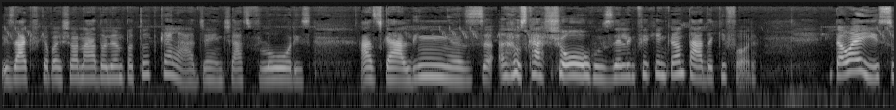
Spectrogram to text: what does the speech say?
O Isaac fica apaixonado olhando para tudo que é lado, gente. As flores, as galinhas, os cachorros, ele fica encantado aqui fora. Então é isso.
